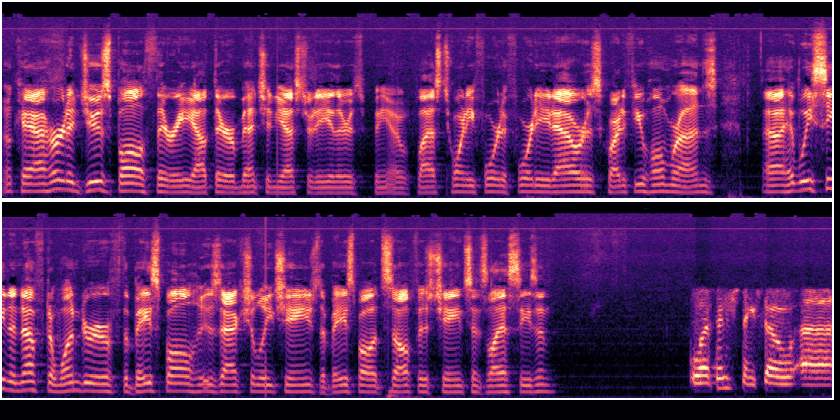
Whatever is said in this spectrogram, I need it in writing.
Okay, I heard a juice ball theory out there mentioned yesterday. There's you know last 24 to 48 hours, quite a few home runs. Uh, have we seen enough to wonder if the baseball has actually changed? The baseball itself has changed since last season. Well, it's interesting. So, uh,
